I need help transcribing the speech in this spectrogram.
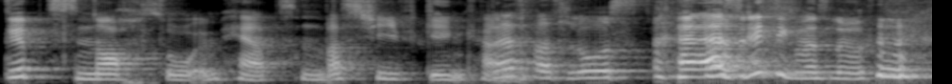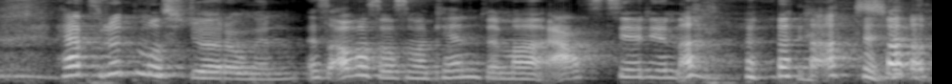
gibt's noch so im Herzen, was schief gehen kann? Da ist was los. da ist richtig was los. Herzrhythmusstörungen ist auch was, was man kennt, wenn man Arztserien anschaut.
